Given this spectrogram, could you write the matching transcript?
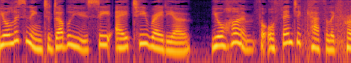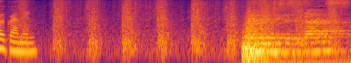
You're listening to WCAT Radio, your home for authentic Catholic programming. Praise Jesus Christ.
